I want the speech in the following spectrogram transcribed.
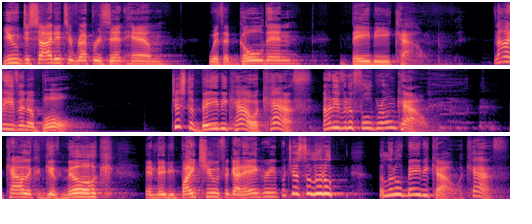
You decided to represent him with a golden baby cow. Not even a bull. Just a baby cow, a calf. Not even a full grown cow. A cow that could give milk and maybe bite you if it got angry, but just a little, a little baby cow, a calf.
